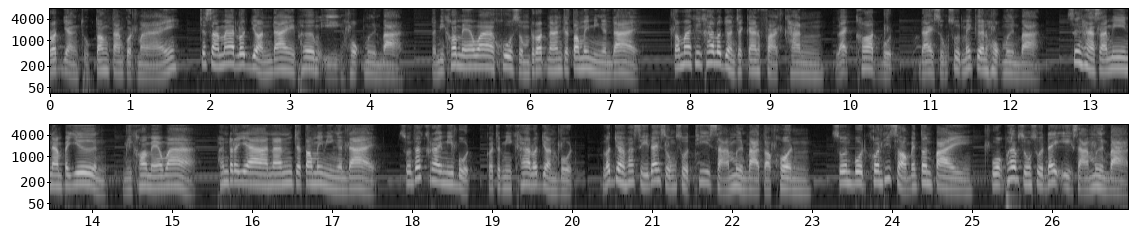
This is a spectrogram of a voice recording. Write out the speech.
รสอย่างถูกต้องตามกฎหมาย จะสามารถลดหย่อนได้เพิ่มอีก 60,000 บาท แต่มีข้อแม้ว่าคู่สมรสนั้นจะต้องไม่มีเงินได้ ต่อมาคือค่าลดหย่อนจากการฝากคันและคลอดบุตร ได้สูงสุดไม่เกิน 60,000 บาท ซึ่งหากสามีนำไปยื่น มีข้อแม้ว่าภรรยานั้นจะต้องไม่มีเงินได้ ส่วนถ้าใครมีบุตรก็จะมีค่าลดหย่อนบุตร ลดหย่อนภาษีได้สูงสุดที่ 30,000 บาทต่อคน ส่วนบุตรคนที่ 2 เป็นต้นไป บวกเพิ่มสูงสุดได้อีก 30,000 บาท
